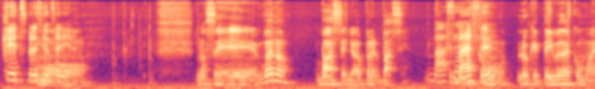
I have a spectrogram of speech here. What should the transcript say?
¿Qué expresión como- sería? No sé, bueno, base, le voy a poner base. Base. Base. Como lo que te ayuda como a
